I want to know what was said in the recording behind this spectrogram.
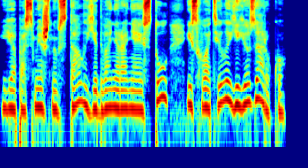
Я посмешно встала, едва не роняя стул, и схватила ее за руку.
